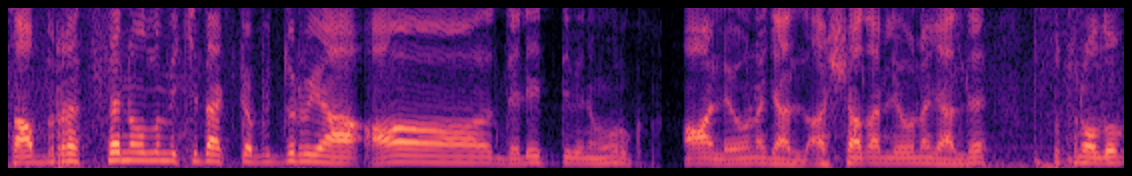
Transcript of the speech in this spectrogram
Sabretsen oğlum iki dakika bir dur ya. Aa deli etti beni moruk. Aa Leon'a geldi. Aşağıdan Leon'a geldi. Tutun oğlum.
